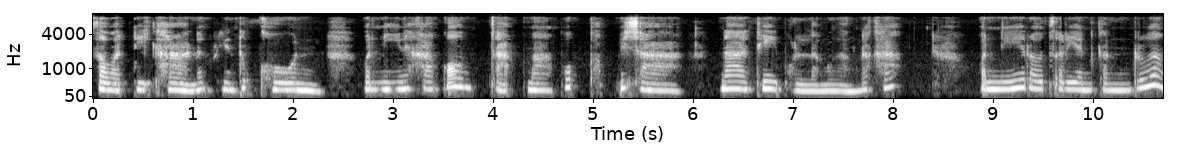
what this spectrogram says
สวัสดีค่ะนักเรียนทุกคน วันนี้นะคะก็จะมาพบกับวิชาหน้าที่พลเมืองนะคะ วันนี้เราจะเรียนกันเรื่อง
